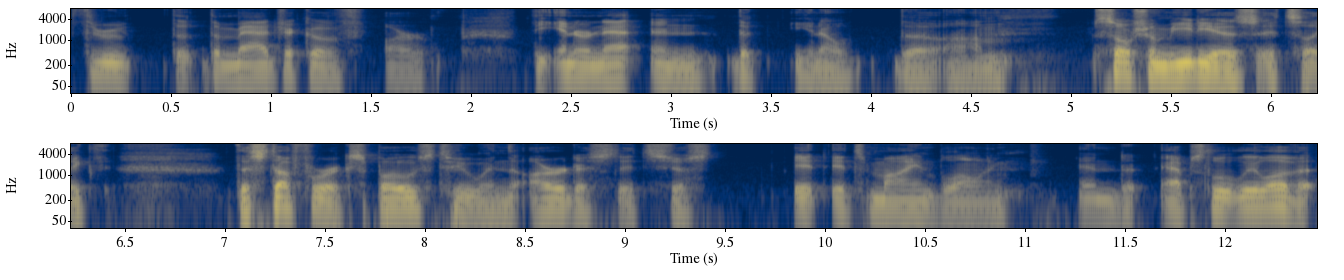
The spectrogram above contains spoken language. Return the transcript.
through the, the magic of our the internet and the you know the um social medias it's like the stuff we're exposed to and the artist it's just it, it's mind-blowing and absolutely love it.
